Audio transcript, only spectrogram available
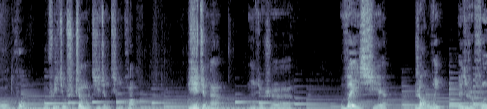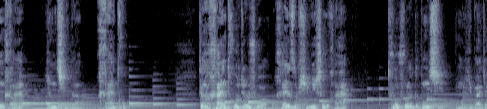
呕吐无非就是这么几种情况。一种呢，我们就是外邪绕胃。也就是风寒引起的寒吐。这个寒吐就是说，孩子脾胃受寒，吐出来的东西，我们一般叫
